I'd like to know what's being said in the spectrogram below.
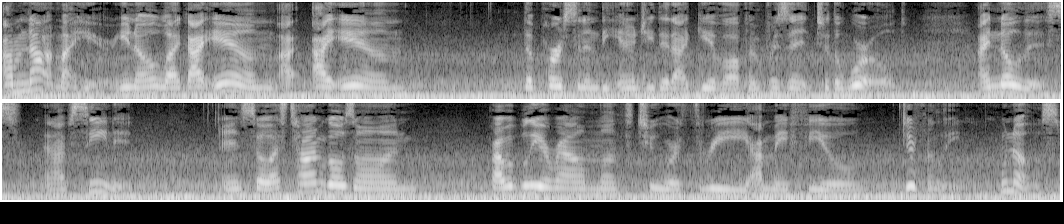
I'm not my hair, you know, like I am, I, I am the person and the energy that I give off and present to the world. I know this and I've seen it. And so as time goes on, probably around month two or three, I may feel differently. Who knows?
